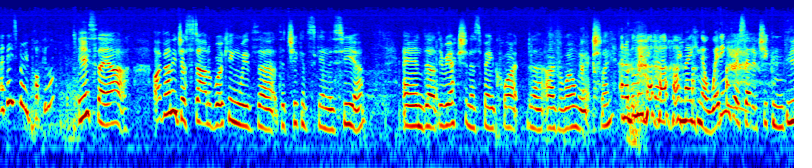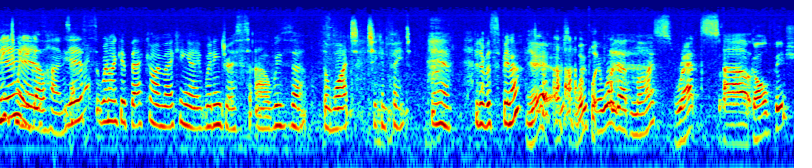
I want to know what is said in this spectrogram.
Are these very popular? Yes, they are. I've only just started working with uh, the chicken skin this year, and uh, the reaction has been quite uh, overwhelming, actually. And I believe you're going to be making a wedding dress out of chicken feet when you go home. Is yes, that right? when I get back, I'm making a wedding dress uh, with uh, the white chicken feet. Yeah, bit of a spinner. Yeah, absolutely. Now, what about mice, rats, uh, goldfish?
